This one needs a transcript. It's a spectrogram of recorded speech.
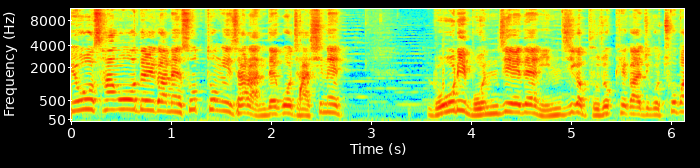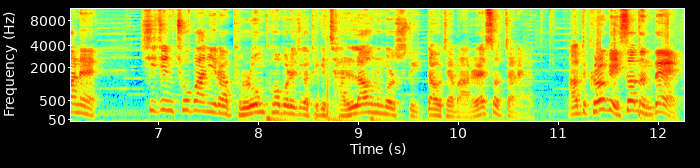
요 상호들 간의 소통이 잘 안 되고 자신의 롤이 뭔지에 대한 인지가 부족해가지고 초반에 시즌 초반이라 블론 커버리지가 되게 잘 나오는 걸 수도 있다고 제가 말을 했었잖아요. 아무튼 그런 게 있었는데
